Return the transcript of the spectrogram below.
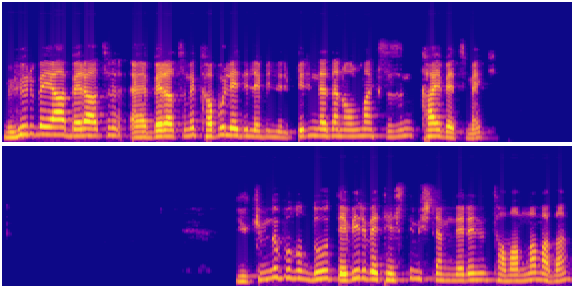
mühür veya beratını, e, beratını kabul edilebilir bir neden olmaksızın kaybetmek, yükümlü bulunduğu devir ve teslim işlemlerini tamamlamadan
